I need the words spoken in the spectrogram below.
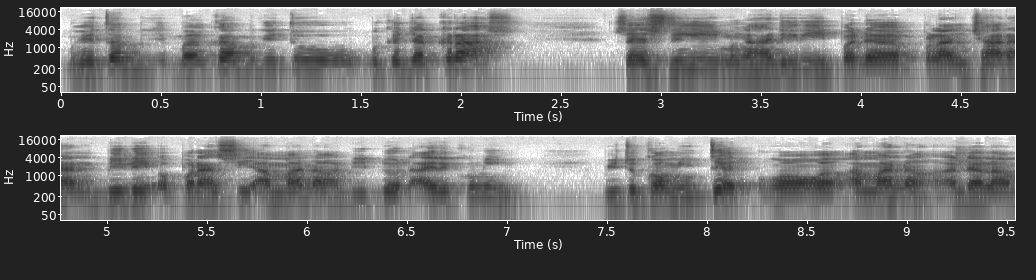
Mereka, mereka begitu bekerja keras. Saya sendiri menghadiri pada pelancaran bilik operasi amanah di Dun Air Kuning. Begitu committed orang-orang amanah uh, dalam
